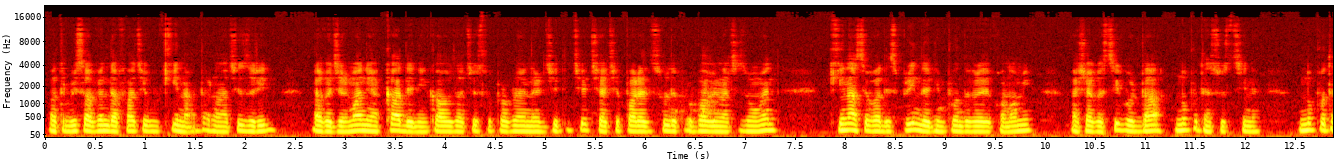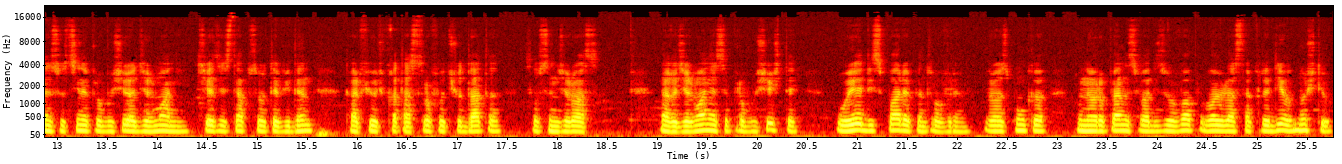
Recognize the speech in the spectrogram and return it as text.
Va trebui să avem de-a face cu China, dar în acest ritm, dacă Germania cade din cauza acestor probleme energetice, ceea ce pare destul de probabil în acest moment, China se va desprinde din punct de vedere economic, așa că sigur, da, nu putem susține. Nu putem susține prăbușirea Germaniei, ceea ce este absolut evident că ar fi o catastrofă ciudată sau sângeroasă. Dacă Germania se prăbușește, UE dispare pentru o vreme. Vreau să spun că Uniunea Europeană se va dizolva, probabil asta cred eu, nu știu,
